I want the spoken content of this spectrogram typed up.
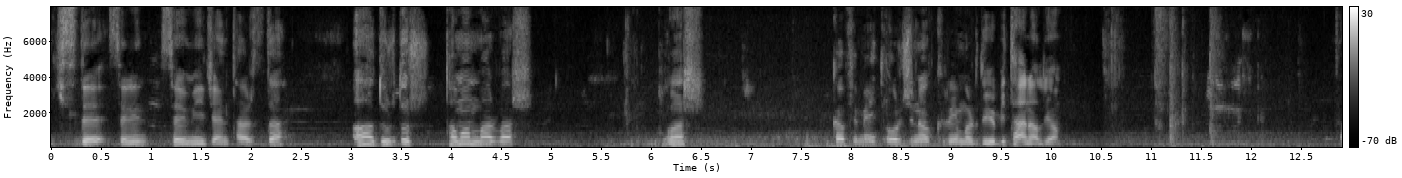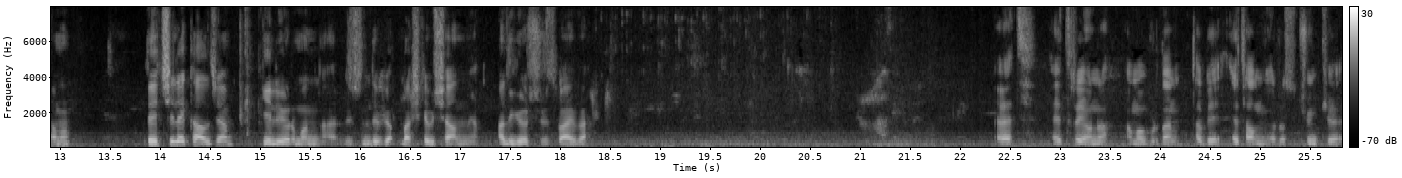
ikisi de senin sevmeyeceğin tarzda. Aa dur dur. Tamam var var. Var. Coffee Mate Original Creamer diyor. Bir tane alıyorum. Tamam. Ve çilek alacağım. Geliyorum onun haricinde başka bir şey almıyorum. Hadi görüşürüz. Bay bay. Evet. Et reyonu ama buradan tabii et almıyoruz. Çünkü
